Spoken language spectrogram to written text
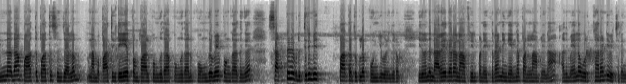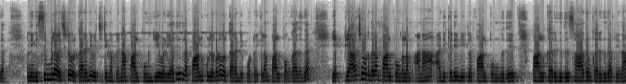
என்ன தான் பார்த்து பார்த்து செஞ்சாலும் நம்ம பார்த்துக்கிட்டே இருப்போம். பால் பொங்குதா பொங்குதான்னு பொங்கவே பொங்காதுங்க. சட்டுன்னு இப்படி திரும்பி பார்க்கறதுக்குள்ளே பொங்கி விழிஞ்சிடும் இது வந்து நிறைய தடவை நான் ஃபீல் பண்ணியிருக்கிறேன். நீங்கள் என்ன பண்ணலாம் அப்படின்னா அது மேலே ஒரு கரண்டி வச்சுடுங்க. நீங்கள் சிம்மில் வச்சுட்டு ஒரு கரண்டி வச்சுட்டிங்க அப்படின்னா பால் பொங்கியே வழியாது. இல்லை பாலுக்குள்ளே கூட ஒரு கரண்டி போட்டு வைக்கலாம். பால் பொங்காதுங்க. எப்பயாச்சும் ஒரு தரம் பால் பொங்கலாம். ஆனால் அடிக்கடி வீட்டில் பால் பொங்குது பால் கருகுது சாதம் கருகுது அப்படின்னா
